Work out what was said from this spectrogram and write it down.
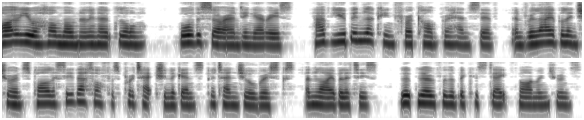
Are you a homeowner in Oak Lawn or the surrounding areas? Have you been looking for a comprehensive and reliable insurance policy that offers protection against potential risks and liabilities? Look no further because State Farm Insurance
